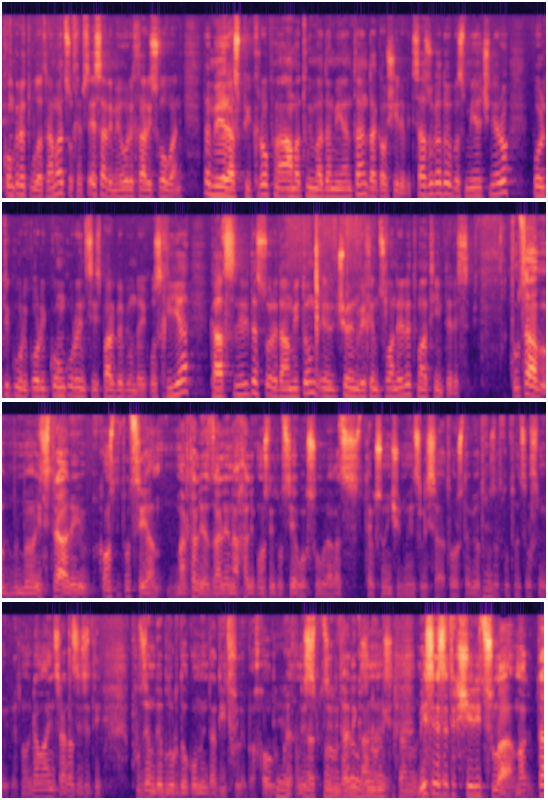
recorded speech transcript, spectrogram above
კონკრეტულად რა მაწუხებს ეს არის მეორე ხარისხოვანი და მე რას ფიქრობ ვფიქრობ ამა თუ იმ ადამიანთან დაკავშირებით. საზოგადოებას მიაჩნია, რომ პოლიტიკური კონკურენციის ფარგლები უნდა იყოს ღია, გახსნილი და სწორედ ამიტომ ჩვენ ვიხემძღვანელეთ მათი ინტერესებით. თუმცა იცით რა არის კონსტიტუცია მართალია ძალიან ახალი კონსტიტუცია გვაქვს სულ რაღაც 16-17 წლისა თუ 95 წელს მივიღეთ მაგრამ მაინც რაღაც ისეთი ფუძემდებლურ დოკუმენტად ითვლება ხო? ქვეყნის ძირითადი კანონი. მის ესეთი ხშირი ცვლა და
